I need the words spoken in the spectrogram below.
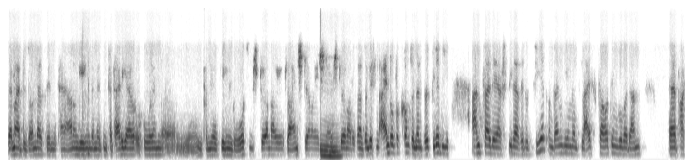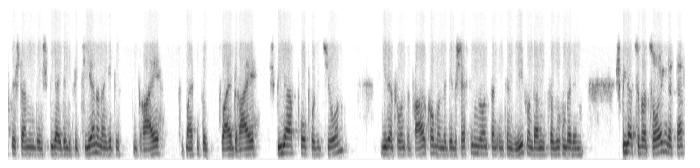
sag mal, besonders sind, keine Ahnung, gegen, wenn wir jetzt einen Verteidiger holen, äh, von mir aus gegen einen großen Stürmer, gegen einen kleinen Stürmer, gegen einen schnellen mhm. Stürmer, dass man so ein bisschen Eindruck bekommt und dann wird wieder die Anzahl der Spieler reduziert und dann gehen wir ins Live-Scouting, wo wir dann äh, praktisch dann den Spieler identifizieren und dann gibt es drei, meistens so zwei, drei Spieler pro Position, die dann für uns in Frage kommen und mit denen beschäftigen wir uns dann intensiv und dann versuchen wir den Spieler zu überzeugen, dass das,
